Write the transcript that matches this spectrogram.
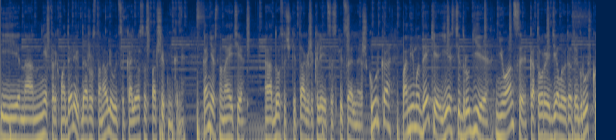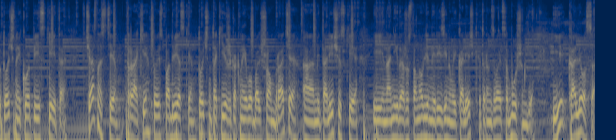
и на некоторых моделях даже устанавливаются колеса с подшипниками. Конечно, на эти а, досочки также клеится специальная шкурка. Помимо деки есть и другие нюансы, которые делают эту игрушку точной копией скейта. В частности, траки, то есть подвески, точно такие же, как на его большом брате, а, металлические, и на них даже установлены резиновые колечки, которые называются бушинги, и колеса.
